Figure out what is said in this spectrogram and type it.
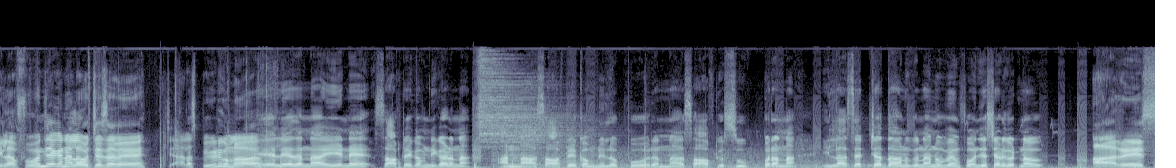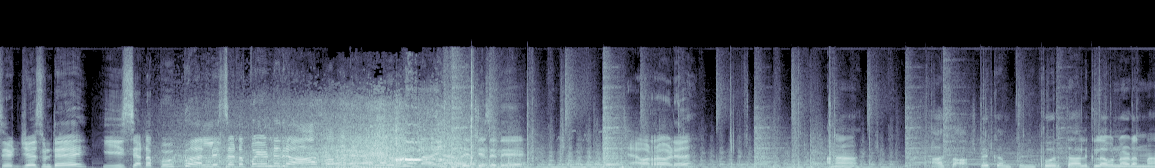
ఇలా ఫోన్ చేయగానే అలా వచ్చేసావే. చాలా స్పీడ్గా ఉన్నావు. ఏ లేదన్నా ఏండే సాఫ్ట్వేర్ కంపెనీ కాడన్నా. అన్న సాఫ్ట్వేర్ కంపెనీలో పోర్ అన్న సాఫ్ట్వేర్ సూపర్ అన్న. ఇలా సెట్ చేద్దాం అనుకున్నా నువ్వేం ఫోన్ చేసి అడగొట్టినావు. అరే సెట్ చేసుంటే ఈ సెటప్ భలే సెటప్ అయి ఉండేదిరా. సెట్ చేసేది? ఎవడరా వాడు? అన్నా ఆ సాఫ్ట్వేర్ కంపెనీ పోర్ తాలూకులా ఉన్నాడన్నా.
